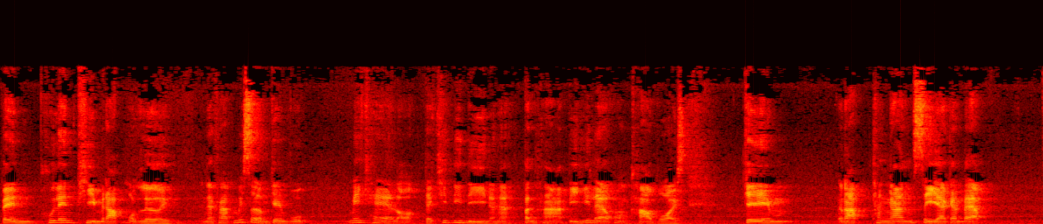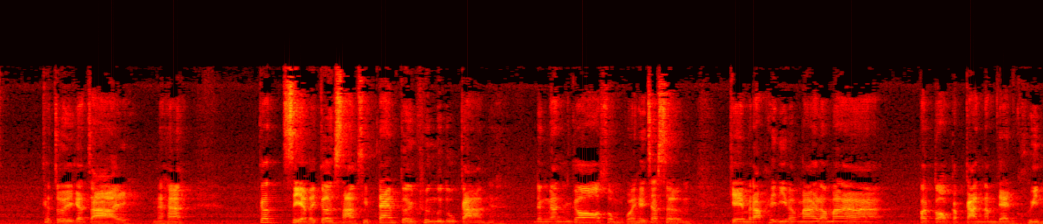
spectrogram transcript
เป็นผู้เล่นทีมรับหมดเลยนะครับ ไม่เสริมเกมบุกไม่แคร์หรอ แต่คิดดีๆนะฮะ ปัญหาปีที่แล้วของคาวบอยส์ เกมรับทางนั้นเสียกันแบบกระจุยกระจายนะฮะ ก็เสียไปเกิน 30 แต้มเกินครึ่งฤดูกาลนะ ดังนั้นก็สมควรให้จะเสริมเกมรับให้ดีมากๆ แล้วมาประกอบกับการนำแดนควิน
